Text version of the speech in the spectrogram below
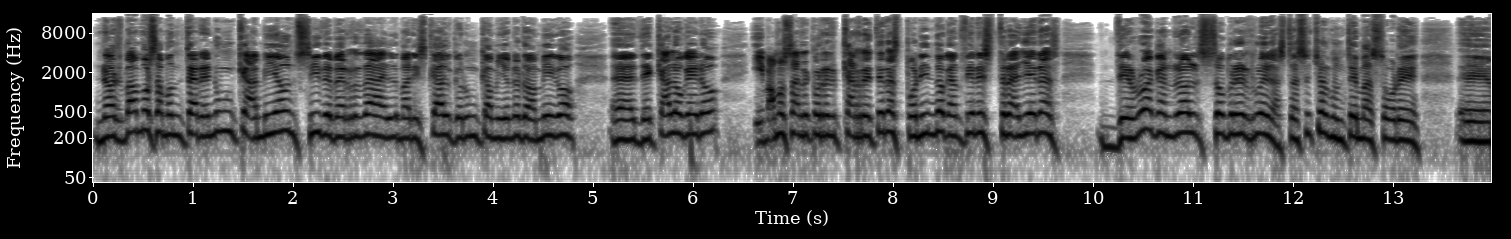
Nos vamos a montar en un camión, sí, de verdad, el mariscal con un camionero amigo eh, decaloguero y vamos a recorrer carreteras poniendo canciones trayeras de rock and roll sobre ruedas. ¿Te has hecho algún tema sobre eh,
